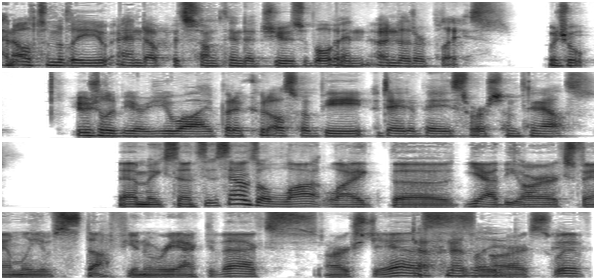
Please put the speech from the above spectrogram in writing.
And ultimately, you end up with something that's usable in another place, which will usually be your UI, but it could also be a database or something else. That makes sense. It sounds a lot like the yeah the RX family of stuff. You know, ReactiveX, RxJS, Definitely. RX Swift.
